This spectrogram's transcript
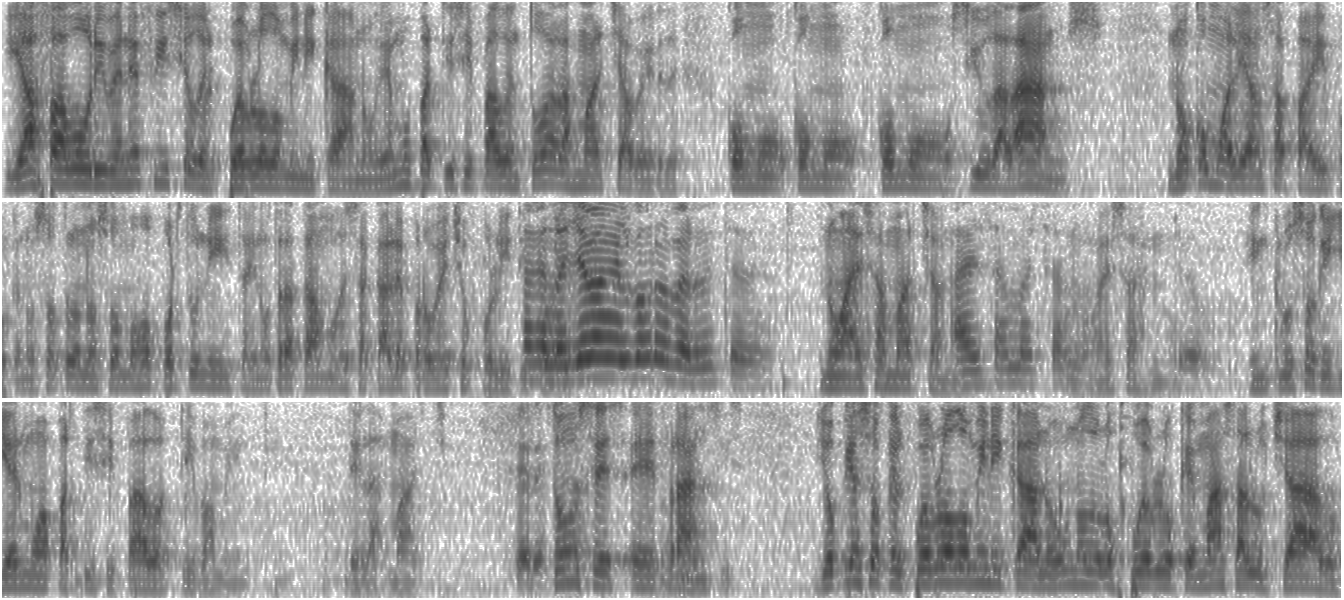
y a favor y beneficio del pueblo dominicano. Y hemos participado en todas las marchas verdes como, como, como ciudadanos, no como Alianza País, porque nosotros no somos oportunistas y no tratamos de sacarle provecho político. Para que no eso. llevan el gorro verde ustedes. No, a esa marcha no. A esa marcha no. No, a esas no. Yo- Incluso Guillermo ha participado activamente de las marchas. Interesante. Entonces, eh, Francis, yo pienso que el pueblo dominicano es uno de los pueblos que más ha luchado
